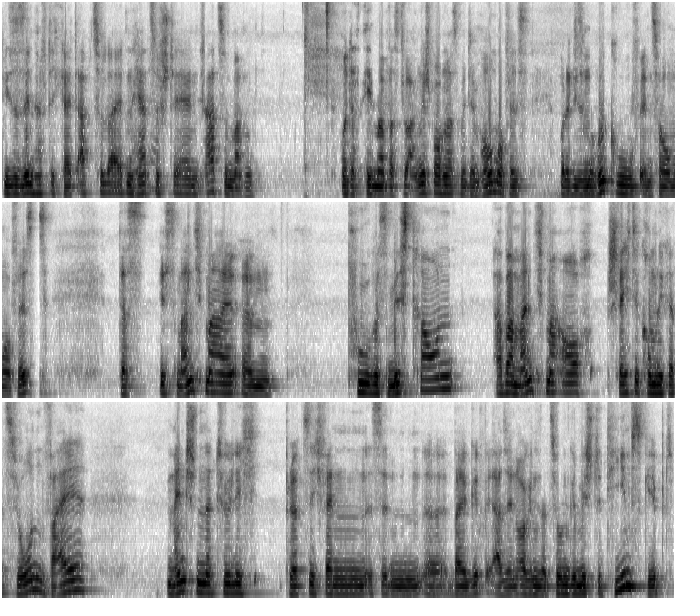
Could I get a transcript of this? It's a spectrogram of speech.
diese Sinnhaftigkeit abzuleiten, herzustellen, klarzumachen. Und das Thema, was du angesprochen hast mit dem Homeoffice oder diesem Rückruf ins Homeoffice, das ist manchmal ähm, pures Misstrauen, aber manchmal auch schlechte Kommunikation, weil Menschen natürlich plötzlich, wenn es in, äh, bei, also in Organisationen gemischte Teams gibt,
